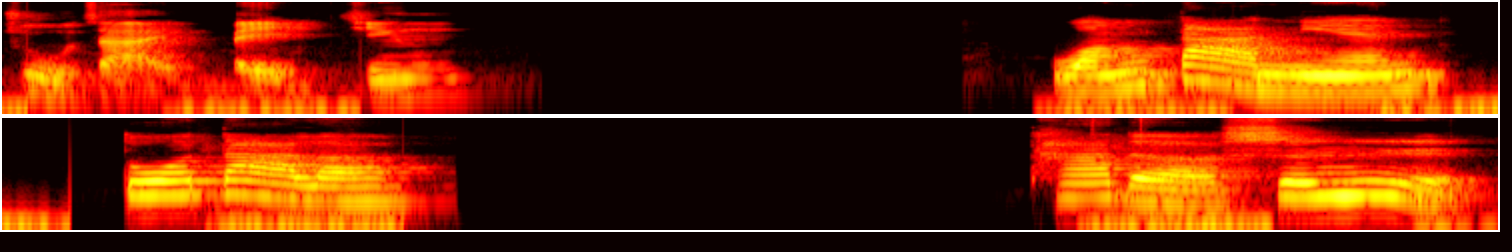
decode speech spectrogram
住在北京。王大年多大了？他的生日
